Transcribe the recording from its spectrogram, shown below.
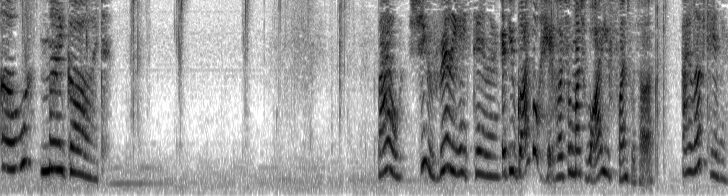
Oh my god. Wow, she really hates Taylor. If you guys all hate her so much, why are you friends with her? I love Taylor.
